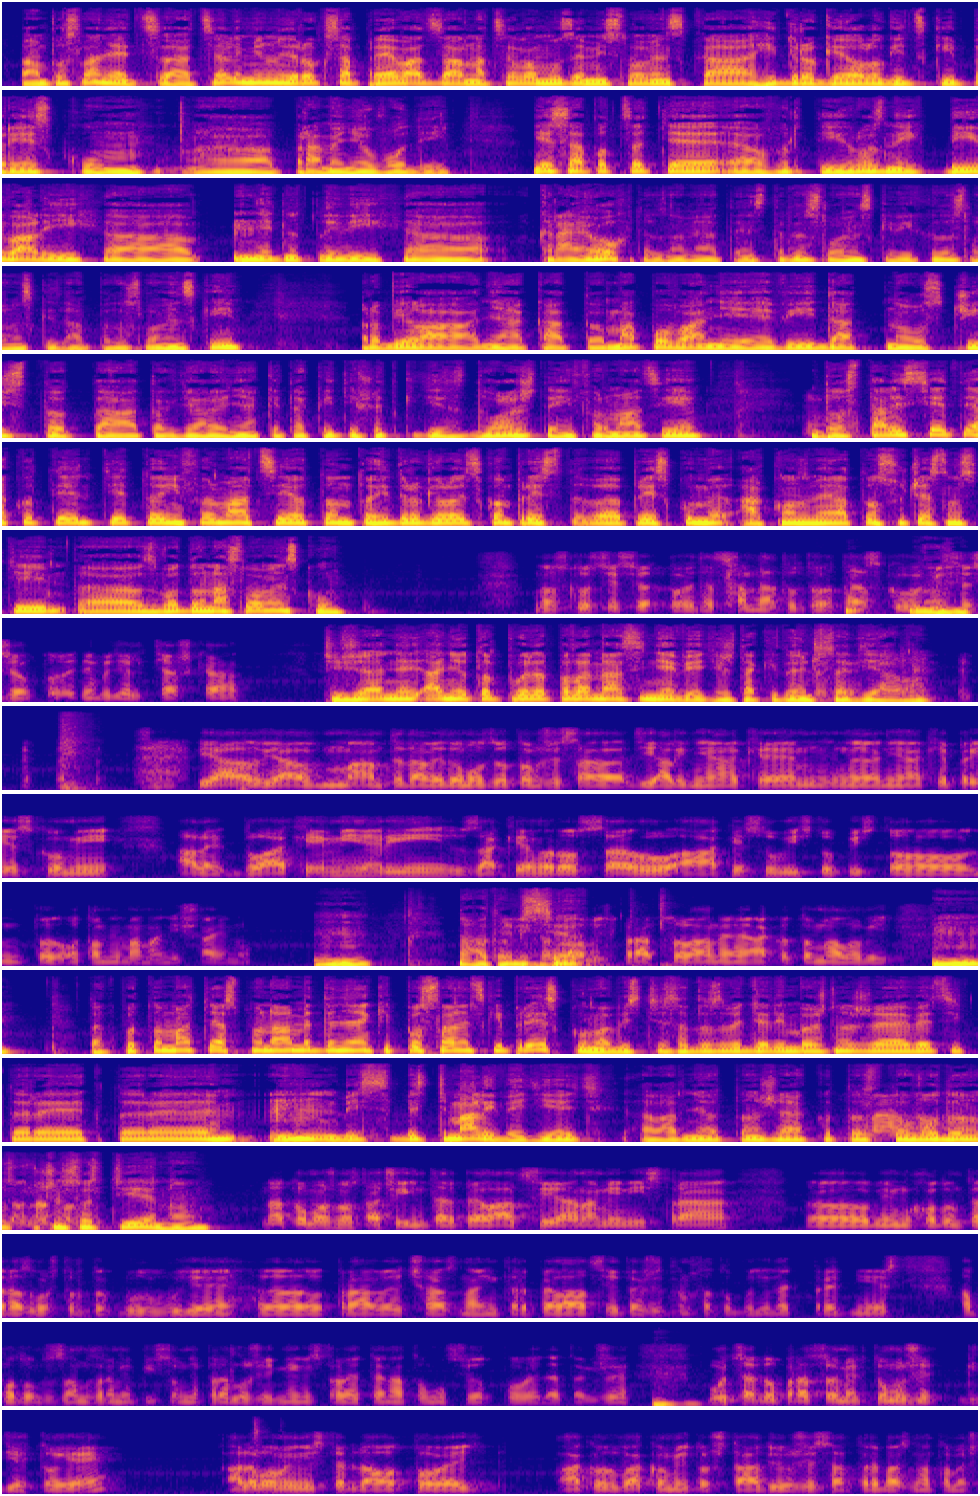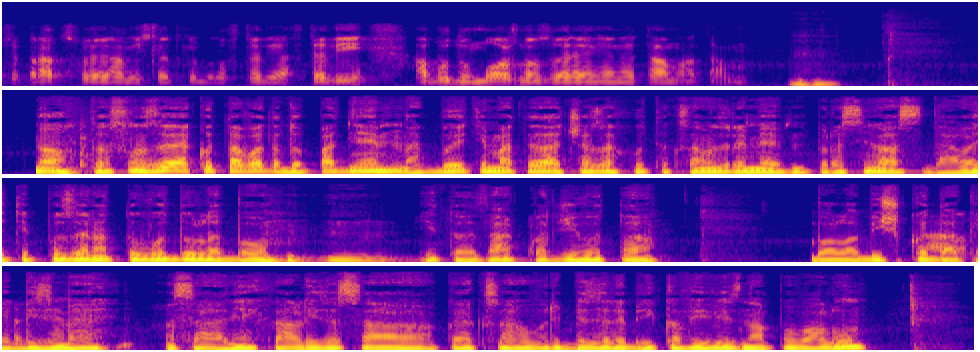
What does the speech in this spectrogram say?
Pán poslanec, celý minulý rok sa prevádzal na celom území Slovenska hydrogeologický prieskum prameňov vody kde sa v podstate e, v tých rôznych bývalých jednotlivých krajoch, to znamená ten stredoslovenský, východoslovenský, západoslovenský, robila nejaká to mapovanie, výdatnosť, čistota a tak ďalej, nejaké také tie všetky tie dôležité informácie. Dostali ste ako tie, tieto informácie o tomto hydrogeologickom prieskume, ako sme na tom súčasnosti uh, s vodou na Slovensku? No skúste si odpovedať sám na túto otázku. No. Myslím, že odpoveď nebude ťažká. Čiže ani, ani o tom podľa mňa asi neviete, že takéto niečo sa dialo. Ja, ja mám teda vedomosť o tom, že sa diali nejaké, nejaké prieskumy, ale do akej miery, z akého rozsahu a aké sú výstupy z toho, to, o tom nemám ani šajnu. Mm-hmm. No a to by ste... To malo byť spracované, ako to malo byť. Mm-hmm. Tak potom máte aspoň námed na nejaký poslanecký prieskum, aby ste sa dozvedeli možno, že veci, ktoré, ktoré by, by ste mali vedieť, a hlavne o tom, že ako to s tou vodou v je, no. Na to možno stačí interpelácia na ministra. E, mimochodom teraz vo štvrtok bude e, práve čas na interpelácie, takže tam sa to bude tak predniesť a potom to samozrejme písomne predložiť ministrovi, ten na to musí odpovedať. Takže buď sa dopracujeme k tomu, že kde to je, alebo minister dá odpoveď, ako, v akom je to štádiu, že sa treba na tom ešte pracuje a výsledky budú vtedy a vtedy a budú možno zverejnené tam a tam. No, to som zvedal, ako tá voda dopadne. Ak budete mať teda čas a chuť, tak samozrejme, prosím vás, dávajte pozor na tú vodu, lebo mm, je to základ života. Bolo by škoda, Áno, keby sme sa nechali zasa, ako jak sa hovorí, bez rebríka vyviezť na povalu.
